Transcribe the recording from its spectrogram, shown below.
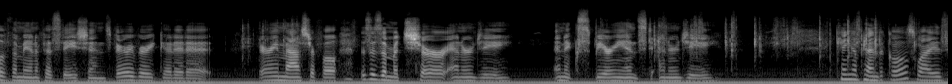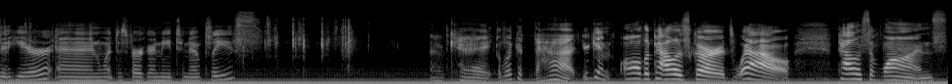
of the manifestations. Very, very good at it. Very masterful. This is a mature energy, an experienced energy. King of Pentacles, why is it here? And what does Virgo need to know, please? Okay, look at that. You're getting all the Palace cards. Wow. Palace of Wands.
